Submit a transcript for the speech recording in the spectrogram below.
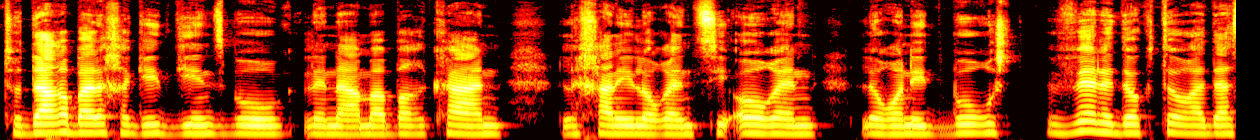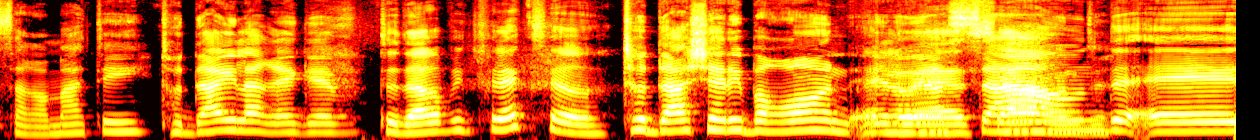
תודה רבה לחגית גינזבורג, לנעמה ברקן, לחני לורנצי אורן, לרונית בורש ולדוקטור הדסה רמתי. תודה הילה רגב. תודה רבית פלקסר. תודה שלי ברון, אלוהי הסאונד. אה,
